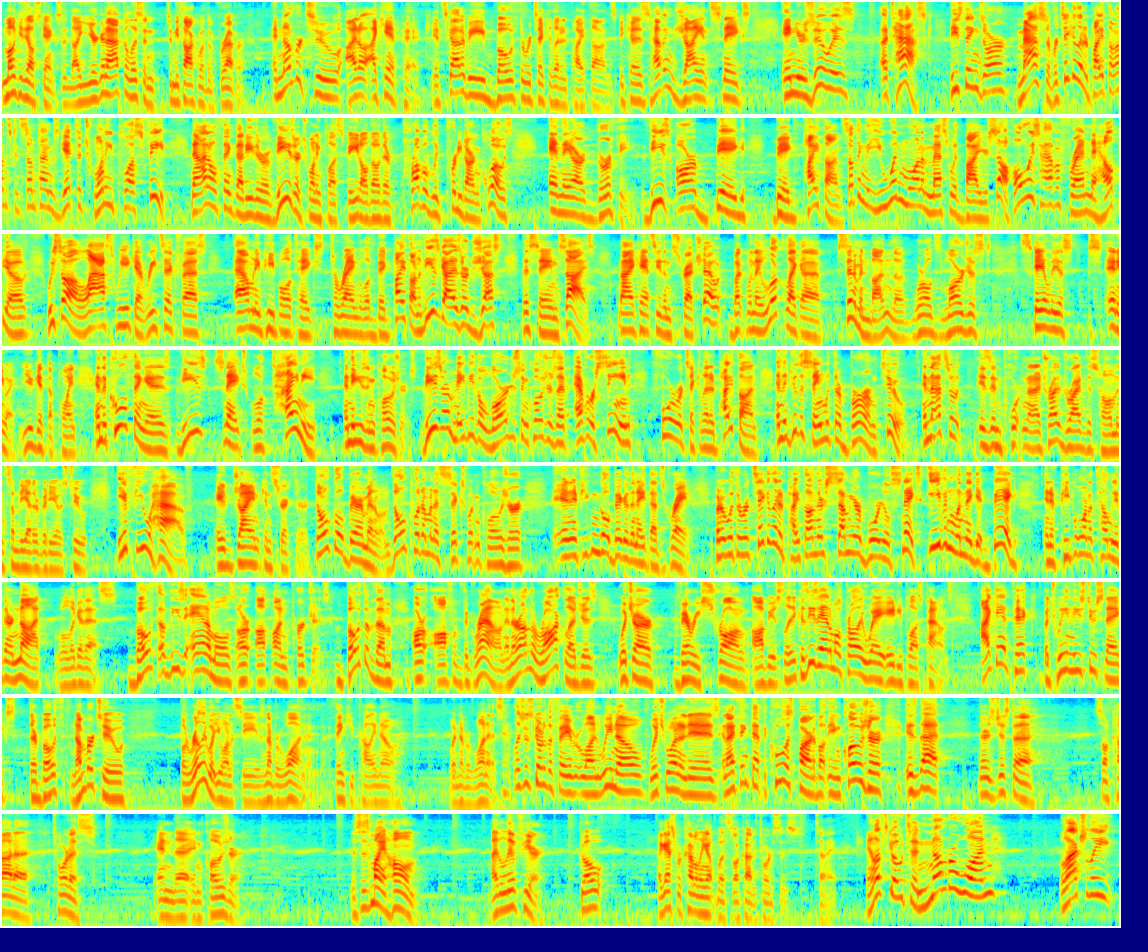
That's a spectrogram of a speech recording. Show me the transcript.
Monkey tail skinks, you're gonna have to listen to me talk about them forever. And number two, I don't, I can't pick. It's got to be both the reticulated pythons because having giant snakes in your zoo is a task. These things are massive. Reticulated pythons can sometimes get to 20 plus feet. Now, I don't think that either of these are 20 plus feet, although they're probably pretty darn close, and they are girthy. These are big, big pythons, something that you wouldn't want to mess with by yourself. Always have a friend to help you out. We saw last week at Retic Fest how many people it takes to wrangle a big python. And these guys are just the same size. Now, I can't see them stretched out, but when they look like a cinnamon bun, the world's largest scaliest. Anyway, you get the point. And the cool thing is, these snakes look tiny in these enclosures. These are maybe the largest enclosures I've ever seen for reticulated python, and they do the same with their berm too. And that's what is important, and I try to drive this home in some of the other videos too. If you have a giant constrictor. Don't go bare minimum. Don't put them in a six foot enclosure. And if you can go bigger than eight, that's great. But with a reticulated python, they're semi-arboreal snakes, even when they get big. And if people want to tell me they're not, well, look at this. Both of these animals are up on perches. Both of them are off of the ground, and they're on the rock ledges, which are very strong, obviously, because these animals probably weigh 80 plus pounds. I can't pick between these two snakes. They're both number two. But really what you want to see is number one, and I think you probably know what number one is. Let's just go to the favorite one. We know which one it is, and I think that the coolest part about the enclosure is that there's just a sulcata tortoise in the enclosure. This is my home. I live here. Go, I guess we're cuddling up with sulcata tortoises tonight. And let's go to number one. Well, actually,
